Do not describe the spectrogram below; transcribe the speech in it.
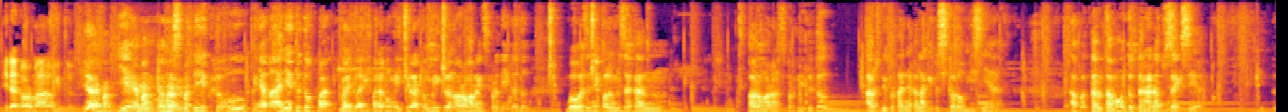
tidak normal gitu. Iya emang Iya, emang memang emang seperti itu. Kenyataannya itu tuh Pak, balik lagi pada pemikiran-pemikiran orang-orang yang seperti itu tuh. Bahwasanya kalau misalkan orang-orang seperti itu tuh harus dipertanyakan lagi psikologisnya. Apa terutama untuk terhadap seks ya. Gitu.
